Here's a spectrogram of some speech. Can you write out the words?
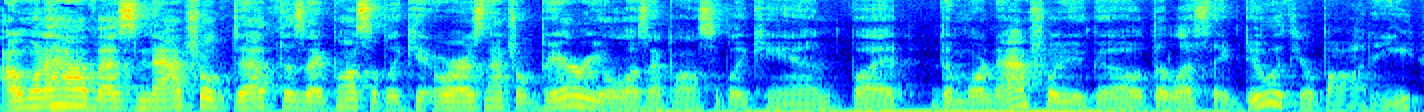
i want to have as natural death as i possibly can or as natural burial as i possibly can but the more natural you go the less they do with your body.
